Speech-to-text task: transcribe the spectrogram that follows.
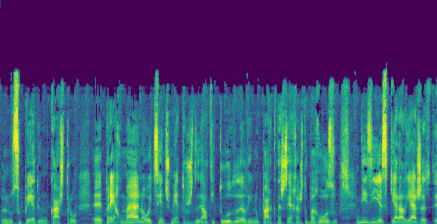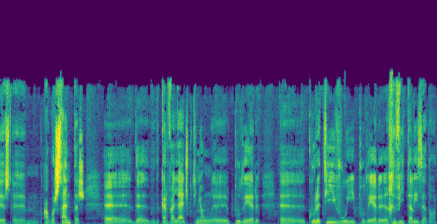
no sopé de um castro uh, pré-romano, a 800 metros de altitude, ali no Parque das Serras do Barroso. Dizia-se que era, aliás, as, as águas santas de, de, Carvalheiros, porque tinham poder curativo e poder revitalizador.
